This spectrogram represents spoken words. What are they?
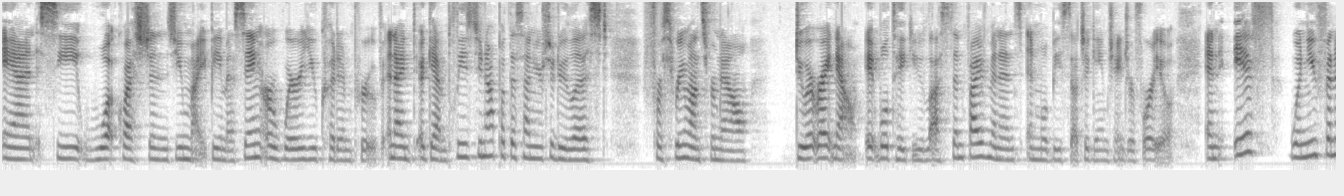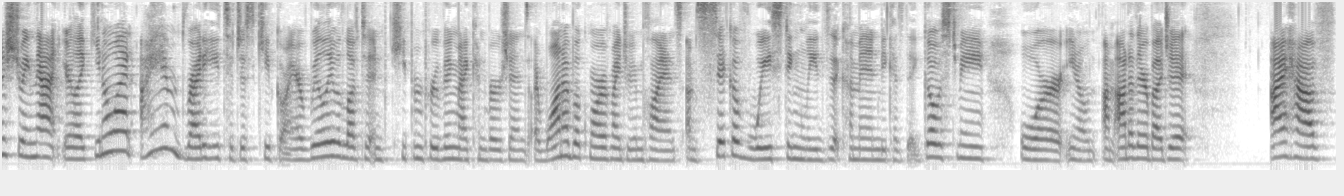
and see what questions you might be missing or where you could improve. And I, again, please do not put this on your to do list for three months from now. Do it right now. It will take you less than five minutes and will be such a game changer for you. And if when you finish doing that, you're like, you know what, I am ready to just keep going. I really would love to keep improving my conversions. I want to book more of my dream clients. I'm sick of wasting leads that come in because they ghost me or, you know, I'm out of their budget I have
